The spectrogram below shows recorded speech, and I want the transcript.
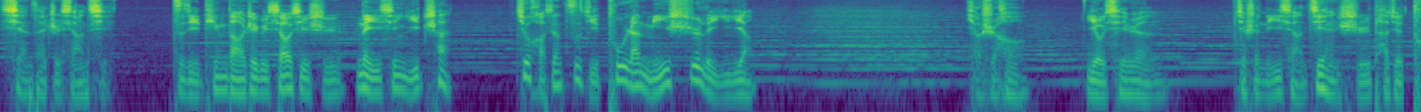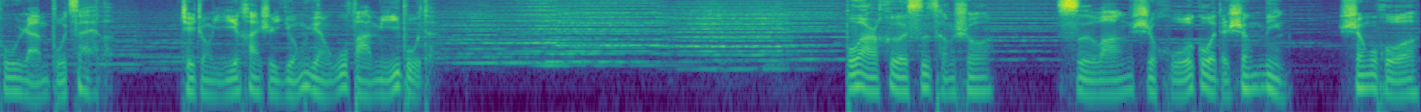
现在只想起，自己听到这个消息时内心一颤，就好像自己突然迷失了一样。有时候，有些人。就是你想见时，他却突然不在了，这种遗憾是永远无法弥补的。博尔赫斯曾说：“死亡是活过的生命，生活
